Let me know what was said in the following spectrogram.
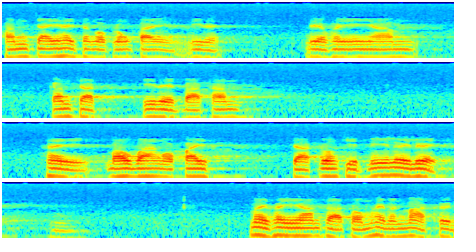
ทำใจให้สงบลงไป นี่แหละเรียกพยายามกำจัดกิเลสบาปธรรม ให้เบาบางออกไป จากดวงจิตนี้เรื่อยๆไม่พยายามสะสมให้มันมากขึ้น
